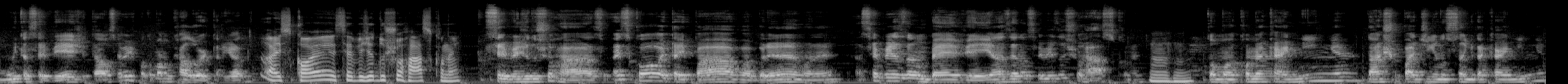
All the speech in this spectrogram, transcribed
muita cerveja e tal. Cerveja pra tomar no calor, tá ligado? A Skol é cerveja do churrasco, né? Cerveja do churrasco. A Skol, Itaipava, Brahma, né? As cervejas da Ambev aí, elas eram cervejas do churrasco, né? Uhum. Toma, come a carninha, dá uma chupadinha no sangue da carninha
